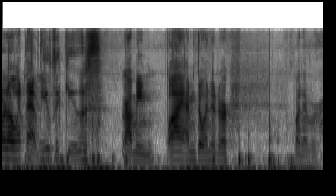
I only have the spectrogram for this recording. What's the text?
Don't know what that music is. I mean, why I'm doing it or whatever.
